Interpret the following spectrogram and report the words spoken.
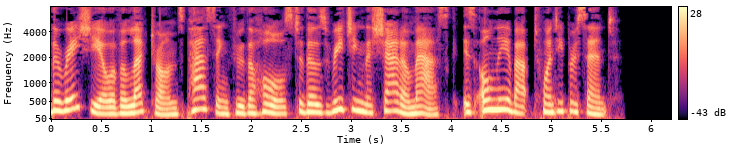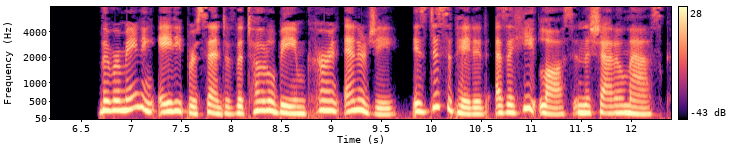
The ratio of electrons passing through the holes to those reaching the shadow mask is only about 20%. The remaining 80% of the total beam current energy is dissipated as a heat loss in the shadow mask.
